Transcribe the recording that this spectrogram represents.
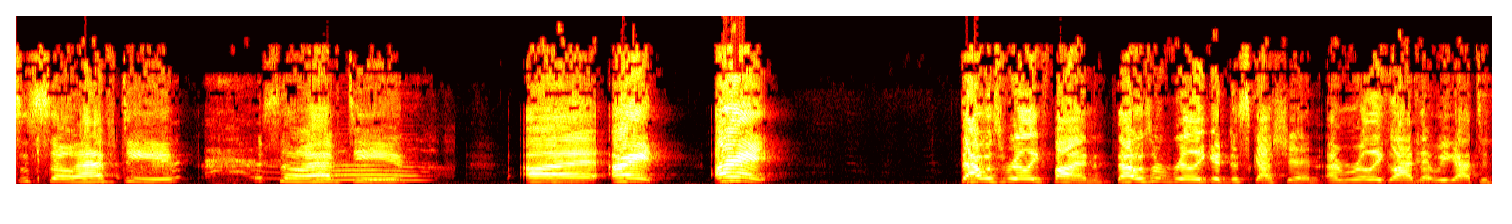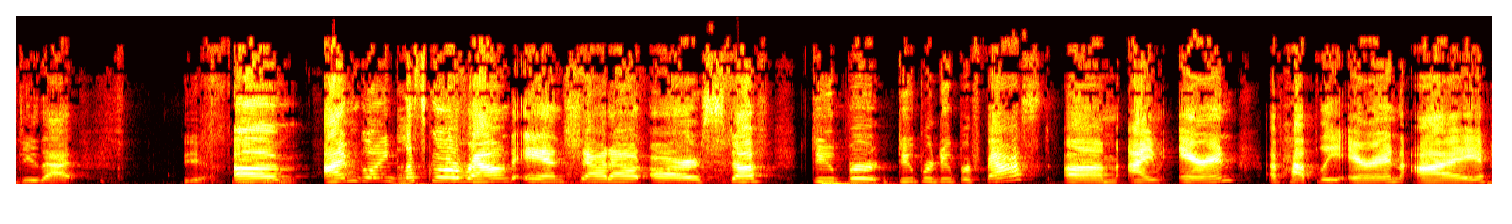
this is so hefty, so hefty. Uh, all right, all right. That was really fun. That was a really good discussion. I'm really glad that we got to do that. yeah. Um, I'm going. Let's go around and shout out our stuff. Duper, duper, duper fast. Um, I'm Erin of Happily Erin. I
